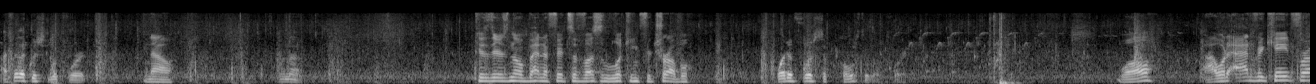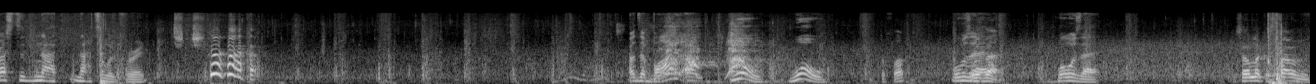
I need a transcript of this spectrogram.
I feel like we should look for it. No, Why not? because there's no benefits of us looking for trouble. What if we're supposed to look for it? Well, I would advocate for us to not not to look for it. Oh, the body. Oh, whoa, whoa. The fuck? What was What that? was that? What was that? It sounded like a Solomon.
